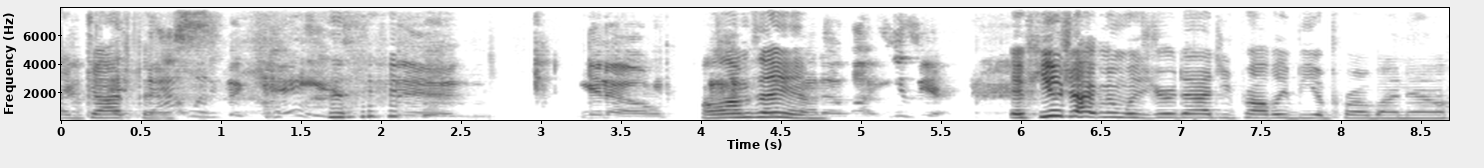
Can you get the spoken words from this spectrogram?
I got if that this." was the case, then you know, All I'm saying, a lot easier. if Hugh Jackman was your dad, you'd probably be a pro by now.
